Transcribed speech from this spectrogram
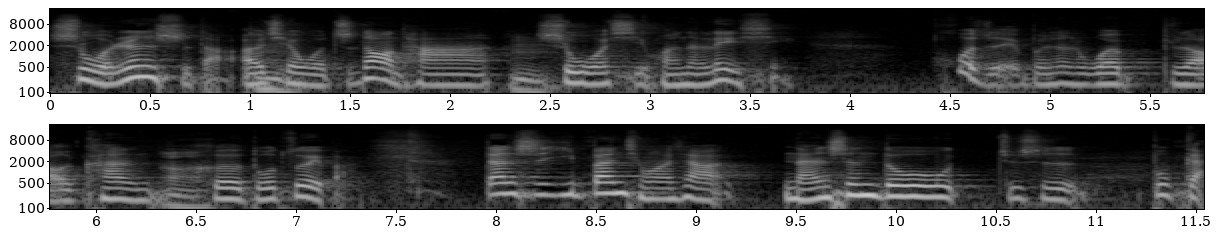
是我认识的，而且我知道他嗯是我喜欢的类型，或者也不认识，我也不知道看啊喝的多醉吧。但是一般情况下，男生都就是不敢，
